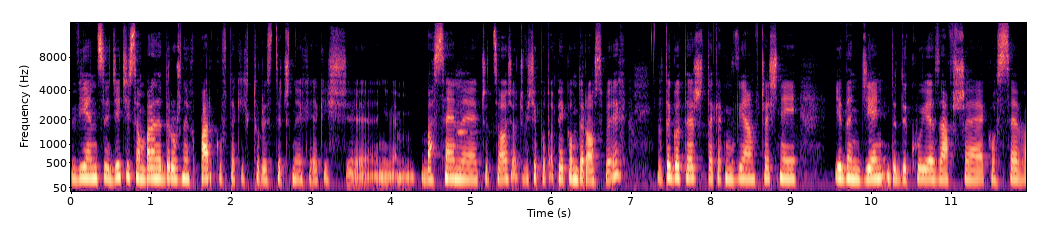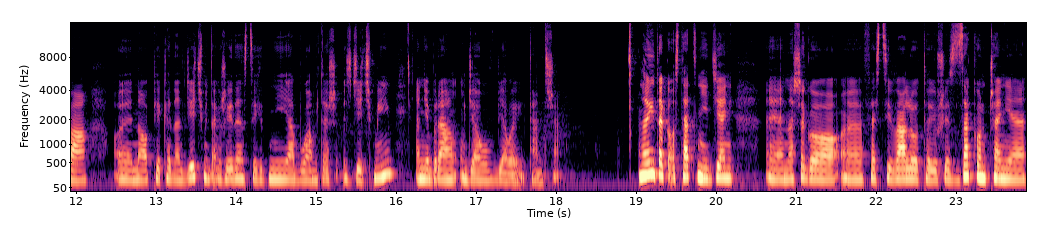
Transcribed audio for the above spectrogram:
więc dzieci są brane do różnych parków takich turystycznych, jakieś, e, nie wiem, baseny czy coś, oczywiście pod opieką dorosłych. Dlatego też, tak jak mówiłam wcześniej, jeden dzień dedykuję zawsze Kosewa e, na opiekę nad dziećmi, także jeden z tych dni ja byłam też z dziećmi, a nie brałam udziału w Białej Tantrze. No i tak ostatni dzień e, naszego e, festiwalu to już jest zakończenie.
